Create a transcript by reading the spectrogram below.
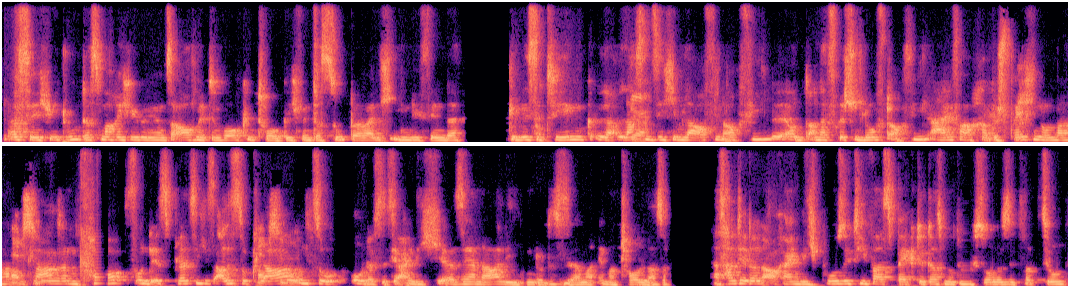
Das sehe ich wie du. Das mache ich übrigens auch mit dem Walk and Talk. Ich finde das super, weil ich irgendwie finde, gewisse Themen lassen ja. sich im Laufen auch viele und an der frischen Luft auch viel einfacher besprechen und man hat Absolut. einen klaren Kopf und ist plötzlich ist alles so klar Absolut. und so, oh, das ist ja eigentlich äh, sehr naheliegend und das ist ja immer, immer toll. Also das hat ja dann auch eigentlich positive Aspekte, dass man durch so eine Situation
